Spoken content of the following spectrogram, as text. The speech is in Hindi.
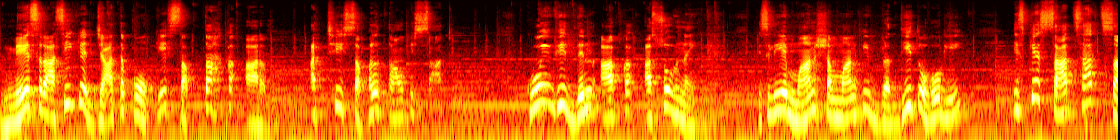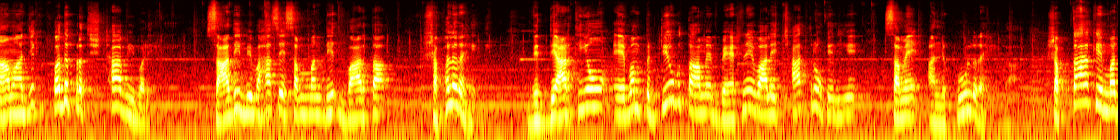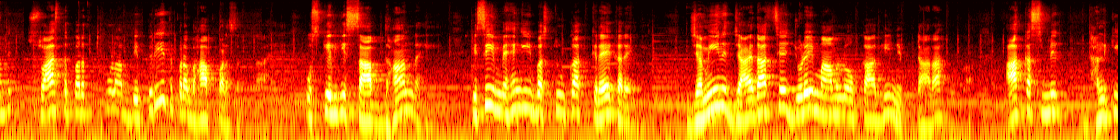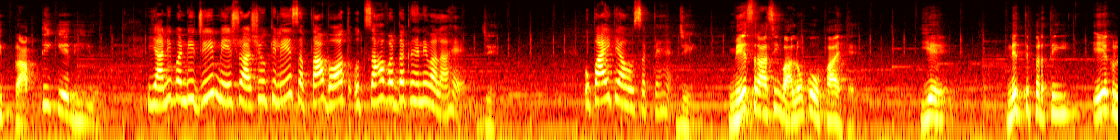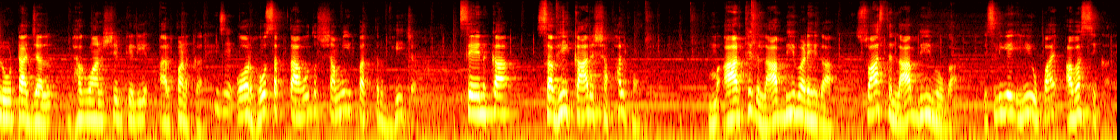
मेष राशि के जातकों के सप्ताह का आरंभ, अच्छी सफलताओं के साथ। कोई भी दिन आपका अशुभ नहीं इसलिए मान सम्मान की वृद्धि तो होगी इसके साथ साथ सामाजिक पद प्रतिष्ठा भी बढ़ेगी शादी विवाह से संबंधित वार्ता सफल रहेगी विद्यार्थियों एवं प्रतियोगिता में बैठने वाले छात्रों के लिए समय अनुकूल रहेगा। सप्ताह के मध्य स्वास्थ्य पर थोड़ा विपरीत प्रभाव पड़ सकता है। उसके लिए सावधान रहें। किसी महँगी वस्तु का क्रय करेंगे। ज़मीन जायदाद से जुड़े मामलों का भी निपटारा होगा। आकस्मिक धन की प्राप्ति के भी योग। यानी पंडित जी मेष राशियों के लिए सप्ताह बहुत उत्साहवर्धक रहने वाला है। जी। उपाय क्या हो सकते हैं? जी। मेष राशि वालों को उपाय है। ये नित्य प्रति एक लोटा जल भगवान शिव के लिए अर्पण। करें। और हो सकता हो तो शमी पत्र भी चढ़ाएँ। इससे इनका सभी कार्य सफल होंगे। आर्थिक लाभ भी बढ़ेगा स्वास्थ्य लाभ भी होगा। इसलिए ये उपाय अवश्य करें।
